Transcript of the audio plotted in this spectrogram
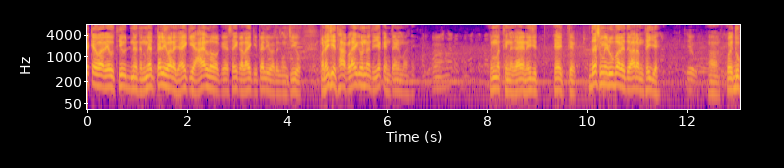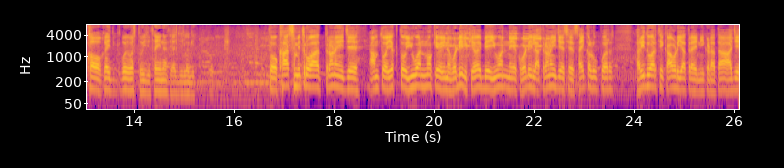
એકે વાર એવું થયું જ નથી. મેં પહેલી વાર જ હાઈકી હાલો કે સાયકલ હાઈકી પહેલી વાર જ હું જીયો. પણ હજી થાક લાગ્યો નથી એક ને ત્રણમાંથી હિંમતથી ને જાય ને હજી છે જ તે. દસ મિનિટ ઊભા રહે તો આરામ થઈ જાય. એવું. હા કોઈ દુખાવો કઈ કોઈ વસ્તુ હજી થઈ નથી હજી લગી. તો ખાસ મિત્રો આ ત્રણેય જે, આમ તો એક તો યુવાન ન કહેવાય, એને વડીલ કહેવાય. બે યુવાન ને એક વડીલ. આ ત્રણેય જે છે, સાયકલ ઉપર હરિદ્વારથી કાવડ યાત્રાએ નીકળાતા. આજે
